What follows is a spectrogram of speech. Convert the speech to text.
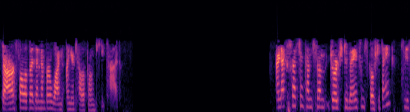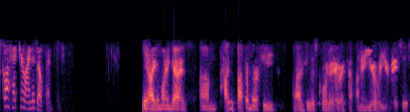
star followed by the number one on your telephone keypad. Our next question comes from George Doumet from Scotiabank. Please go ahead. Your line is open. Yeah. Hi, good morning, guys. Um, how did Papa Murphy's uh, do this quarter, Eric, on a year-over-year basis?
